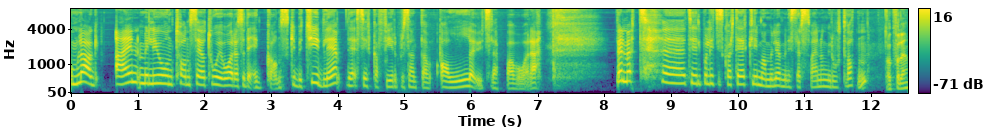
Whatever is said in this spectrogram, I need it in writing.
Om lag 1 million tonn CO2 i året, så det er ganske betydelig. Det er ca. 4% av alle utslippene våre. Vel møtt eh, til Politisk kvarter, klima- og miljøminister Sveinung Rotevatn. Takk for det.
